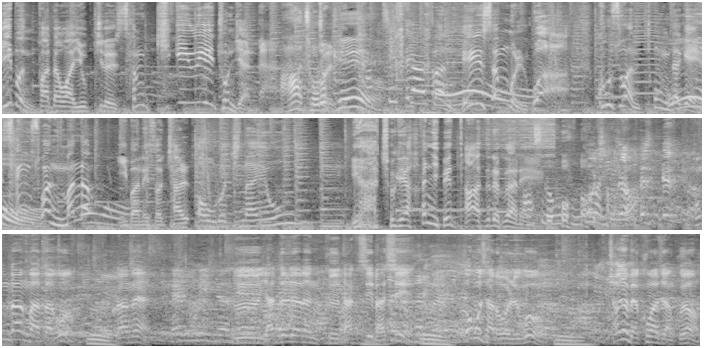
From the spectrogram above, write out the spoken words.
입은 바다와 육지를 삼키기 위해 존재한다 아 저렇게 칼칼한 해산물과 고소한 통닭의 오. 생소한 만남. 입안에서 잘 어우러지나요? 야 저게 한 입에 다 들어가네 맛이 너무 궁금한데요. 통닭 맛하고 그다음에 그 야들야는 그 낙지 맛이 너무 잘 어울리고 전혀 매콤하지 않고요.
